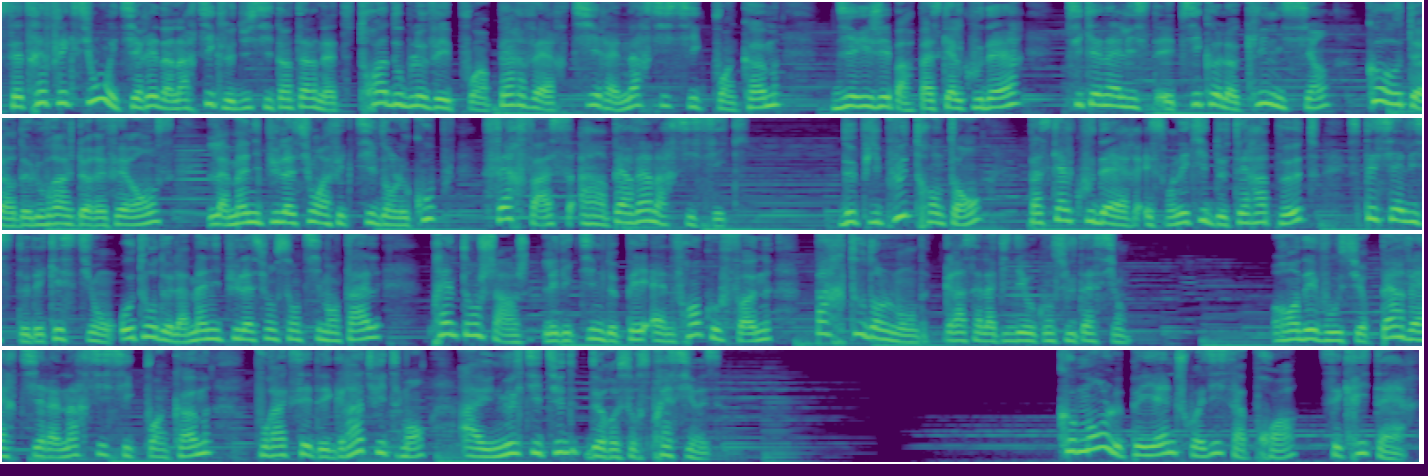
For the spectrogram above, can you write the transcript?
Cette réflexion est tirée d'un article du site internet www.pervers-narcissique.com dirigé par Pascal Couder, psychanalyste et psychologue clinicien, co-auteur de l'ouvrage de référence La manipulation affective dans le couple, faire face à un pervers narcissique. Depuis plus de 30 ans, Pascal Couder et son équipe de thérapeutes, spécialistes des questions autour de la manipulation sentimentale, prennent en charge les victimes de PN francophones partout dans le monde grâce à la vidéoconsultation. Rendez-vous sur pervers-narcissique.com pour accéder gratuitement à une multitude de ressources précieuses. Comment le PN choisit sa proie, ses critères?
